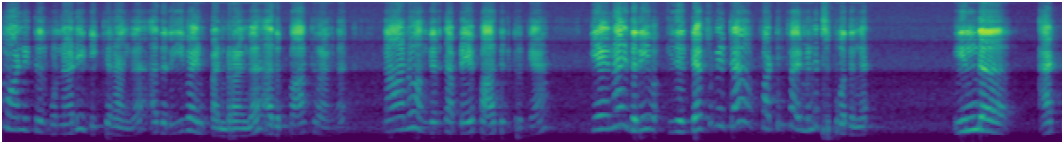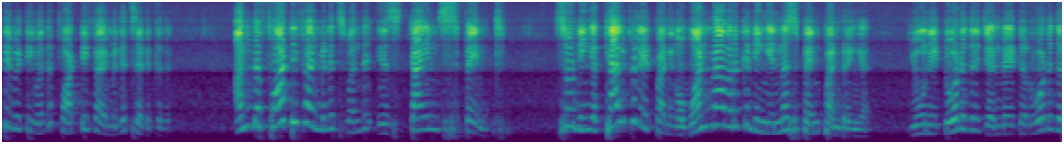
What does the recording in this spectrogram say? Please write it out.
மானிட்டர் முன்னாடி நிற்கிறாங்க அது ரீவைண்ட் பண்றாங்க. அது பார்க்குறாங்க நானும் அங்கிருந்து அப்படியே பார்த்துட்டு இருக்கேன். ஏன்னா இது re- இது டெஃபினட்டா ஃபார்ட்டி ஃபைவ் மினிட்ஸ் போதுங்க. இந்த ஆக்டிவிட்டி வந்து ஃபார்ட்டி ஃபைவ் மினிட்ஸ் எடுக்குது. அந்த ஃபார்ட்டி ஃபைவ் மினிட்ஸ் வந்து இஸ் டைம் ஸ்பெண்ட் ஸோ நீங்கள் கால்குலேட் பண்ணுங்க. ஒன் ஹவருக்கு நீங்கள் என்ன ஸ்பெண்ட் பண்ணுறீங்க யூனிட் ஓடுது ஜென்ரேட்டர் ஓடுது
